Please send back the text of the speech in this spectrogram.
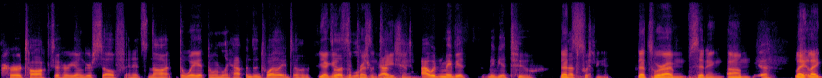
her talk to her younger self, and it's not the way it normally happens in Twilight Zone. Yeah, again, that's it's a tricky. I- presentation. I would maybe a maybe a two. That's that's pushing it. that's where I'm sitting. Um, Yeah. like like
